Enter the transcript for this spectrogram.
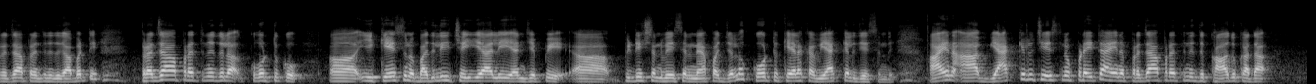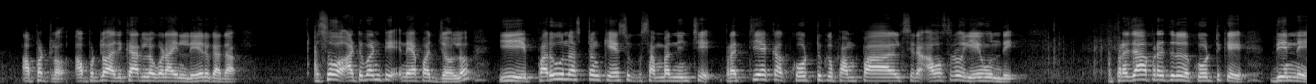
ప్రజాప్రతినిధి కాబట్టి ప్రజాప్రతినిధుల కోర్టుకు ఈ కేసును బదిలీ చేయాలి అని చెప్పి పిటిషన్ వేసిన నేపథ్యంలో కోర్టు కీలక వ్యాఖ్యలు చేసింది. ఆయన ఆ వ్యాఖ్యలు చేసినప్పుడైతే ఆయన ప్రజాప్రతినిధి కాదు కదా. అప్పట్లో అప్పట్లో అధికారంలో కూడా ఆయన లేరు కదా. సో అటువంటి నేపథ్యంలో ఈ పరువు నష్టం కేసుకు సంబంధించి ప్రత్యేక కోర్టుకు పంపాల్సిన అవసరం ఏముంది? ప్రజాప్రతినిధుల కోర్టుకి దీన్ని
